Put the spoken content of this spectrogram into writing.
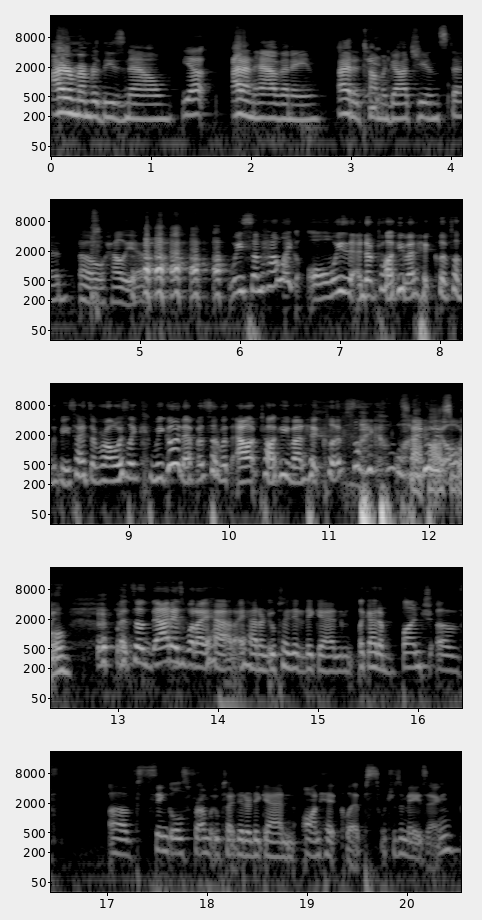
I remember these now. Yep. I didn't have any. I had a Tamagotchi instead. Oh hell yeah! we somehow like always end up talking about hit clips on the B sides, and we're always like, can we go an episode without talking about hit clips? Like, why not do we always? But so that is what I had. I had an Oops, I Did It Again. Like I had a bunch of of singles from Oops, I Did It Again on hit clips, which was amazing.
